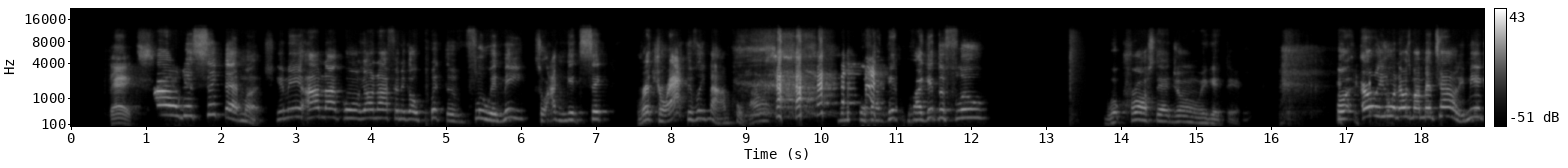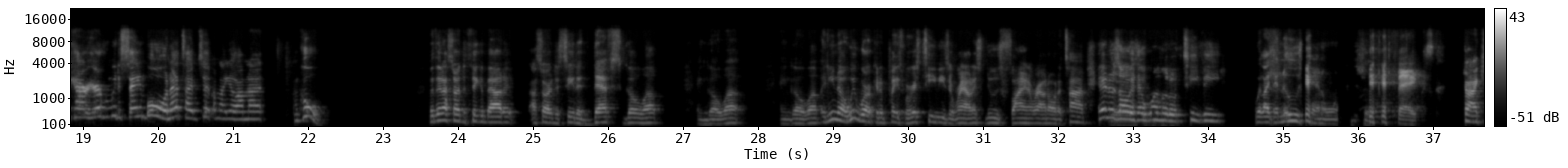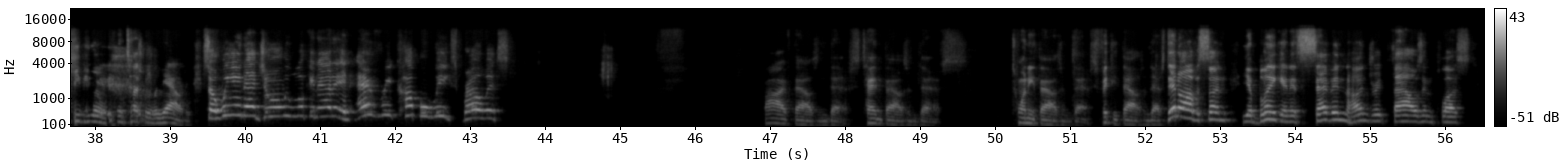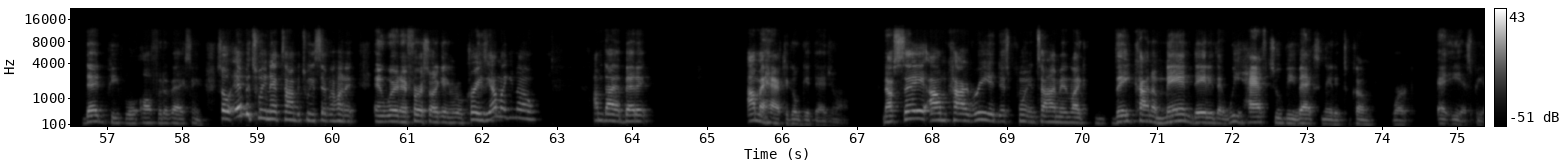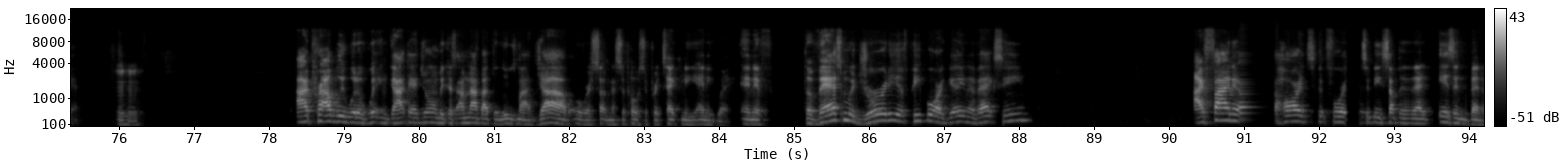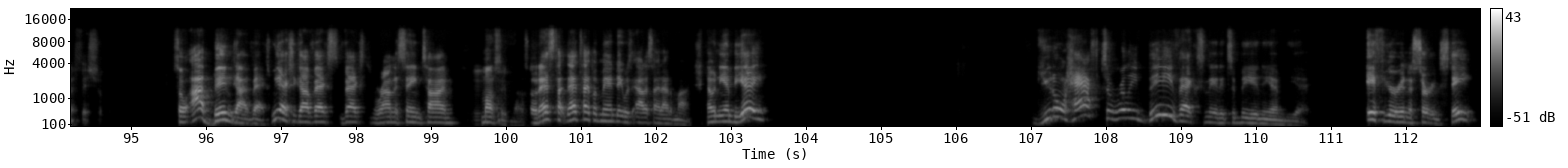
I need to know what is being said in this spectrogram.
Facts. I don't get sick that much. You know I mean? I'm not going, y'all not finna go put the flu in me so I can get sick retroactively. Nah, I'm cool. I if I get if I get the flu, we'll cross that joint when we get there. But early on, that was my mentality. Me and Kyrie Irving, we the same ball and that type tip. I'm like, yo, I'm not, I'm cool. But then I started to think about it. I started to see the deaths go up and go up and go up. And you know, we work in a place where it's TVs around, it's news flying around all the time. And there's Yeah. always that one little TV with like the news channel on shit trying to keep you in, in touch with reality. So we in that joint, we were looking at it, and every couple weeks, bro, it's five thousand deaths, ten thousand deaths, twenty thousand deaths, fifty thousand deaths. Then all of a sudden, you blink and it's seven hundred thousand plus dead people off of the vaccine. So in between that time, between seven hundred and where they first started getting real crazy, I'm like, you know, I'm diabetic. I'm gonna have to go get that joint. Now, say I'm Kyrie at this point in time, and like they kind of mandated that we have to be vaccinated to come work at ESPN. Mhm. I probably would have went and got that joint because I'm not about to lose my job over something that's supposed to protect me anyway. And if the vast majority of people are getting a vaccine, I find it hard to- for it to be something that isn't beneficial. So I've been got vaxxed. We actually got vax vaxxed around the same time mm-hmm. months ago. So that's that type of mandate was out of sight, out of mind. Now in the NBA, you don't have to really be vaccinated to be in the NBA. If you're in a certain state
